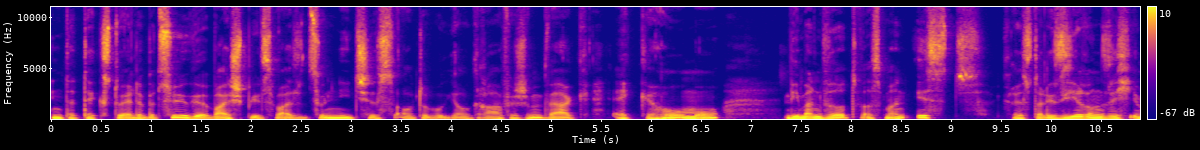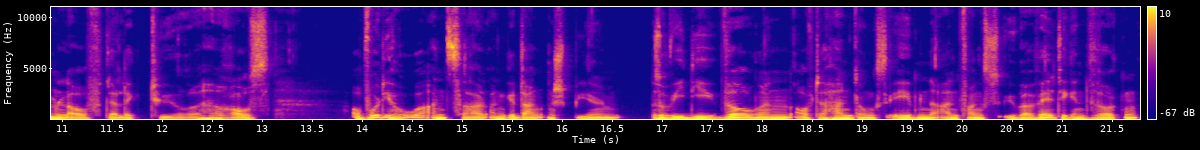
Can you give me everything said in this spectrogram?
intertextuelle Bezüge, beispielsweise zu Nietzsches autobiografischem Werk Ecce Homo, wie man wird, was man ist, kristallisieren sich im Lauf der Lektüre heraus. Obwohl die hohe Anzahl an Gedankenspielen sowie die Wirrungen auf der Handlungsebene anfangs überwältigend wirken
